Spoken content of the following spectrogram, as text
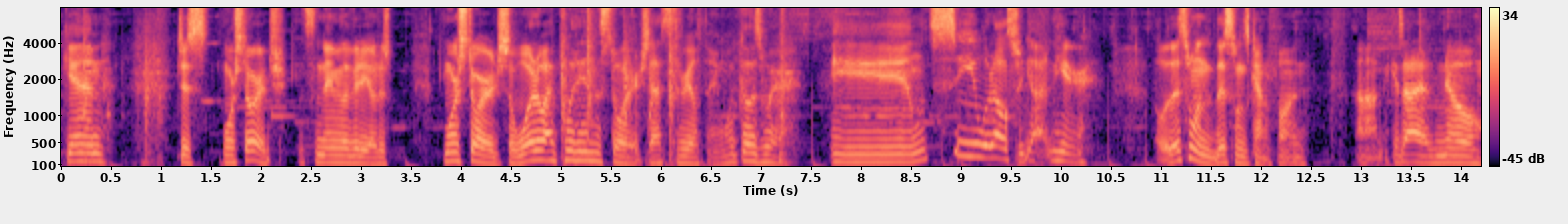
again, just more storage. That's the name of the video, just more storage. So what do I put in the storage? That's the real thing. What goes where? And let's see what else we got in here. Oh, this one, this one's kind of fun um, because I have no,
